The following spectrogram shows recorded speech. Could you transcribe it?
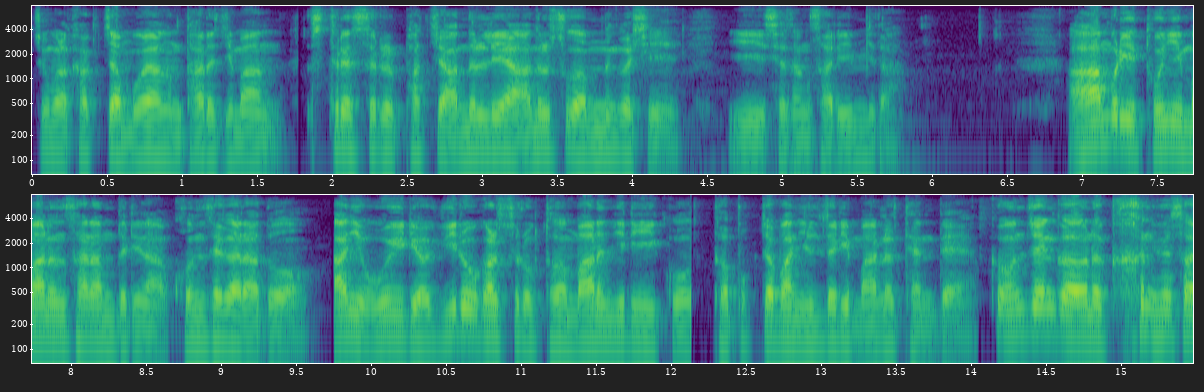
정말 각자 모양은 다르지만 스트레스를 받지 않을래야 않을 수가 없는 것이 이 세상살이입니다. 아무리 돈이 많은 사람들이나 권세가라도 아니 오히려 위로 갈수록 더 많은 일이 있고 더 복잡한 일들이 많을 텐데 그 언젠가 어느 큰 회사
